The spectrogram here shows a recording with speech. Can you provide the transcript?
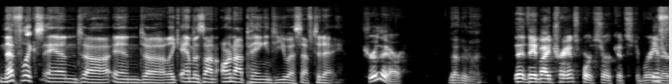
Netflix and uh, and uh, like Amazon are not paying into USF today. Sure, they are. No, they're not. They, they buy transport circuits to bring If- their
